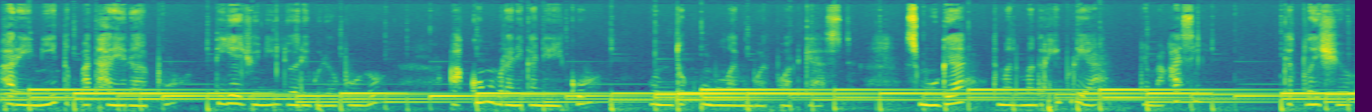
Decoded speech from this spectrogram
Hari ini tepat hari Rabu 3 Juni 2020 Aku memberanikan diriku untuk memulai membuat podcast. Semoga teman-teman terhibur ya. Terima kasih. God bless you.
